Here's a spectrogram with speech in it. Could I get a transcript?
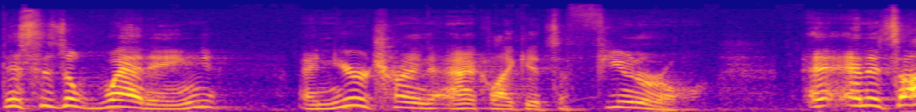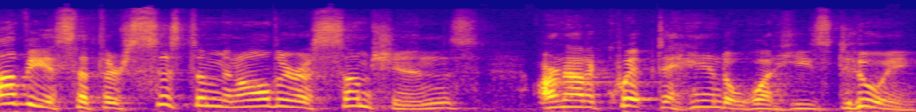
This is a wedding, and you're trying to act like it's a funeral. And it's obvious that their system and all their assumptions are not equipped to handle what he's doing.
